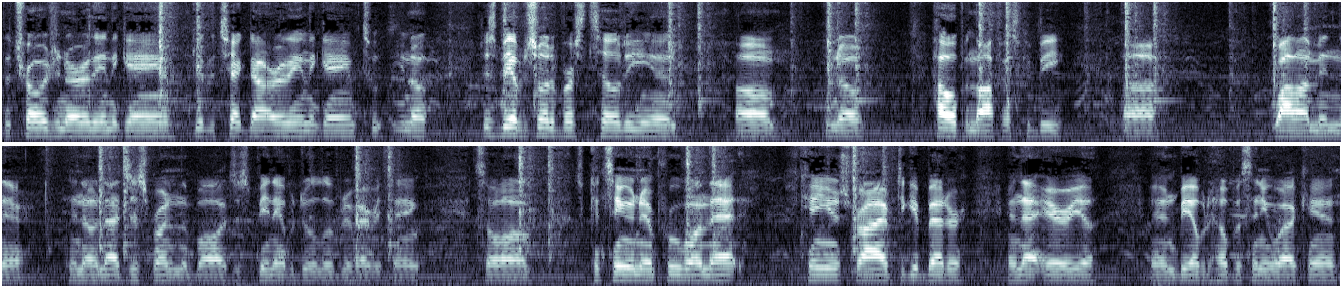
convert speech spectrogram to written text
the Trojan early in the game, get the check down early in the game, to, you know, just be able to show the versatility and, um, you know, how open the offense could be uh, while I'm in there. You know, not just running the ball, just being able to do a little bit of everything. So, um, continuing to improve on that, continuing to strive to get better in that area and be able to help us any way I can.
